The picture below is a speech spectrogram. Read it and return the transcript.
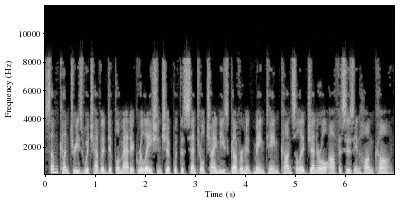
Some countries which have a diplomatic relationship with the central Chinese government maintain consulate general offices in Hong Kong.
